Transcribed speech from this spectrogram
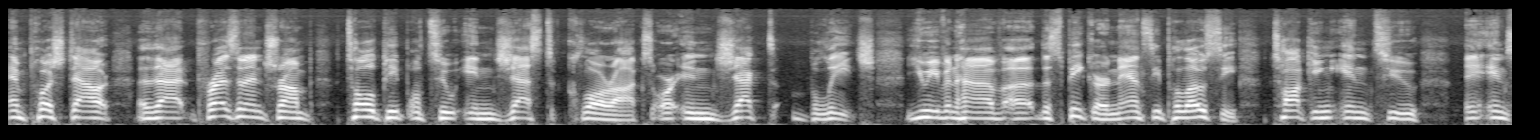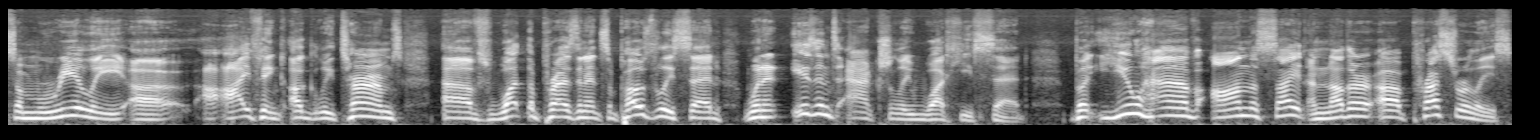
and pushed out that President Trump told people to ingest Clorox or inject bleach. You even have uh, the speaker, Nancy Pelosi, talking into in some really, uh, I think, ugly terms of what the president supposedly said when it isn't actually what he said. But you have on the site another uh, press release.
